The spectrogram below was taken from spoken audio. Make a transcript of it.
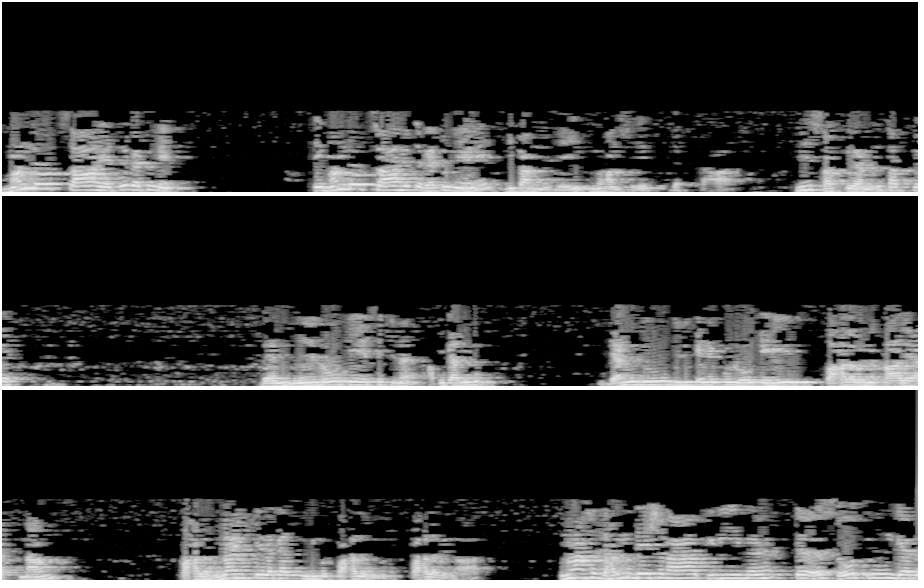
මන්දෝත්සාහයට වැටුනේ. ඒ මන්දෝත්සාහයට වැටුනේ නිකම් නෙවෙයි මහන්සේ දැක්කා. මේ සත්‍යයන්ගේ தත්ත්වය. දැන් මේ ලෝකයේ සිටින අපි ගනිමු දැනුදු බුදු කෙනෙකු ලෝකෙහි පහළ වන කාලයක් නම් පහළ වුණයි කියලා ගන්න එහෙම පහළ වුණා පහළ වෙලා උන්වහන්සේ ධර්ම දේශනා කිරීමට සෝත්‍රුන් ගැන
